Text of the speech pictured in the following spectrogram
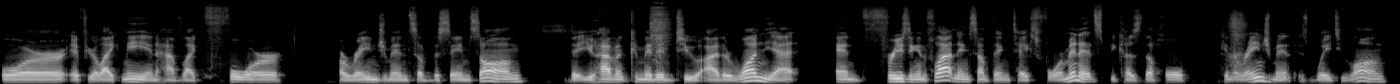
Or if you're like me and have like four arrangements of the same song that you haven't committed to either one yet, and freezing and flattening something takes four minutes because the whole arrangement is way too long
